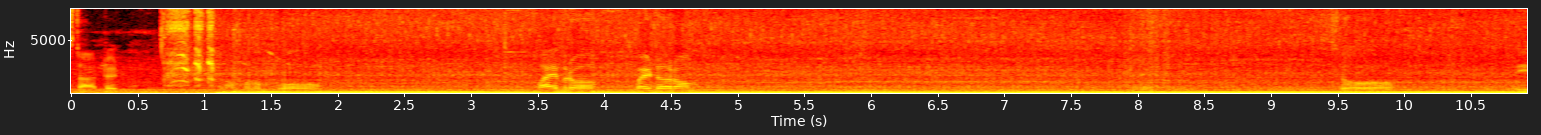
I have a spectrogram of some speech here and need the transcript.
ஸ்டார்டட் நம்மளும் போவோம். பாய் ப்ரோ போயிட்டு வரோம். So we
